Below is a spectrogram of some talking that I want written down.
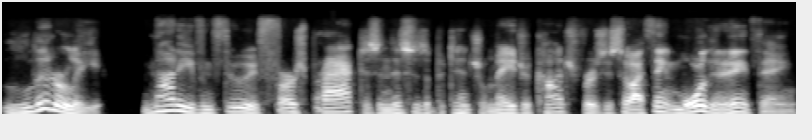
literally not even through a first practice. And this is a potential major controversy. So I think more than anything,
